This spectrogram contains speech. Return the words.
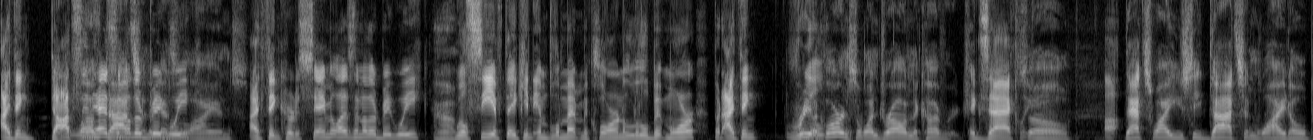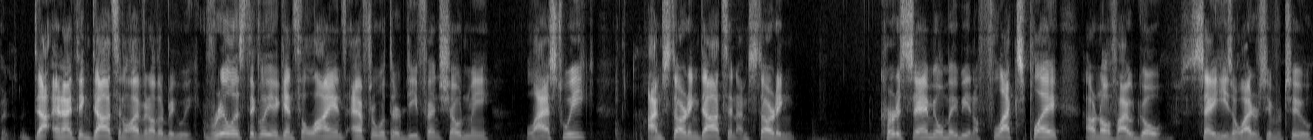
I think Dotson has Dotson another big week. Lions. I think Curtis Samuel has another big week. Yeah. We'll see if they can implement McLaurin a little bit more, but I think real McLaurin's the one drawing the coverage, exactly. so Uh, that's why you see Dotson wide open. Do- and I think Dotson will have another big week. Realistically, against the Lions, after what their defense showed me last week, I'm starting Dotson. I'm starting Curtis Samuel, maybe in a flex play. I don't know if I would go say he's a wide receiver too,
